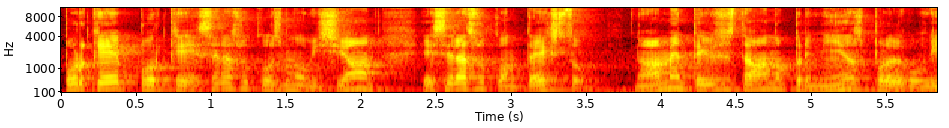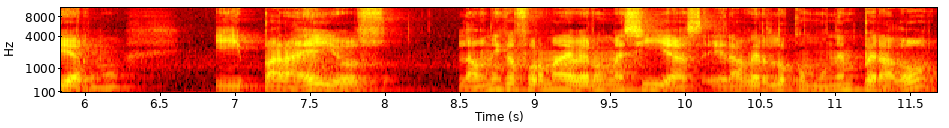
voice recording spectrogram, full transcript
¿Por qué? Porque esa era su cosmovisión, ese era su contexto. Nuevamente ellos estaban oprimidos por el gobierno y para ellos la única forma de ver un Mesías era verlo como un emperador,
